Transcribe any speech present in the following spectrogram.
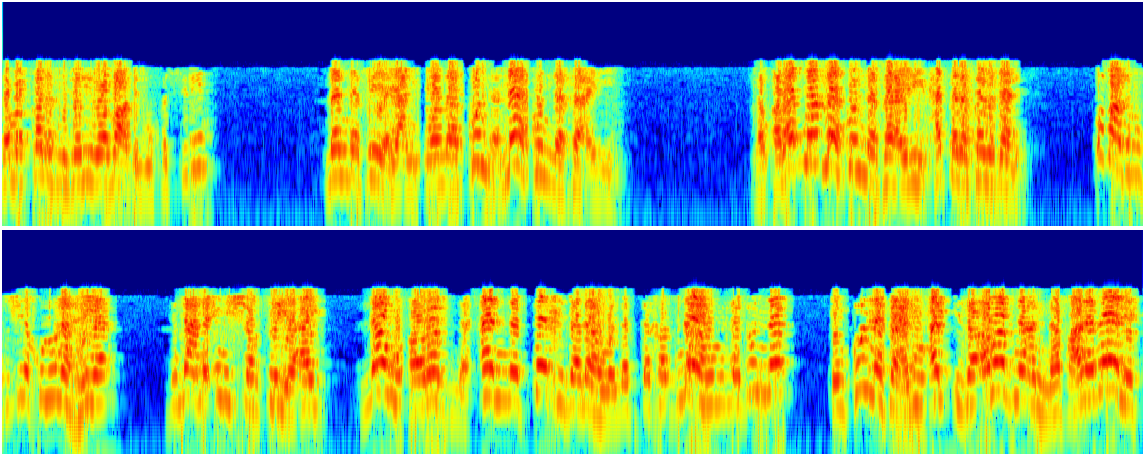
كما قال ابن جرير وبعض المفسرين ما النافية يعني وما كنا ما كنا فاعلين. لو أردنا ما كنا فاعلين حتى لو كان ذلك. وبعض المفسرين يقولون هي بمعنى إن الشرطية أي لو أردنا أن نتخذ له ولا اتخذناه من لدنا إن كنا فاعلين أي إذا أردنا أن نفعل ذلك.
